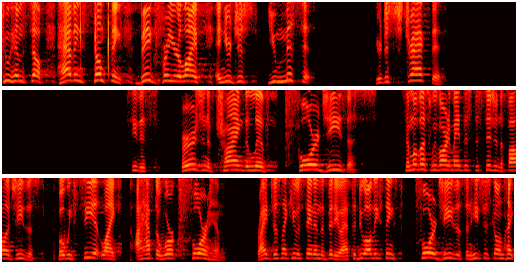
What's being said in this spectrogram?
to Himself, having something big for your life, and you're just, you miss it. You're distracted. See, this version of trying to live for Jesus. Some of us, we've already made this decision to follow Jesus, but we see it like I have to work for Him, right? Just like he was saying in the video, I have to do all these things for Jesus, and He's just going like,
